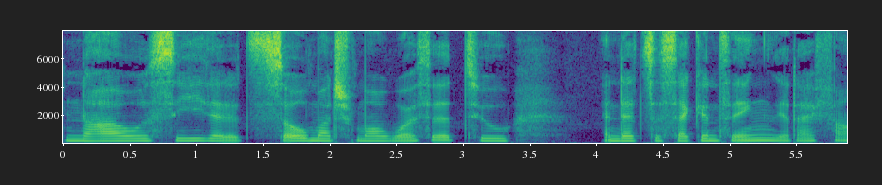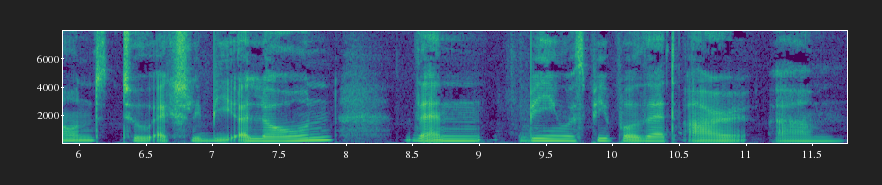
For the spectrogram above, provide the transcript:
now see that it's so much more worth it to, and that's the second thing that I found to actually be alone than being with people that are um,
